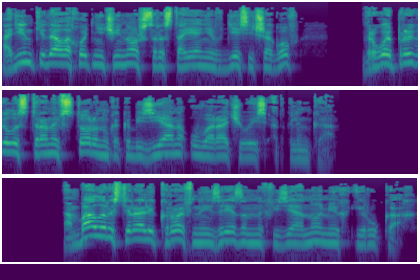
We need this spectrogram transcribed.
Один кидал охотничий нож с расстояния в десять шагов, другой прыгал из стороны в сторону, как обезьяна, уворачиваясь от клинка. Амбалы растирали кровь на изрезанных физиономиях и руках.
